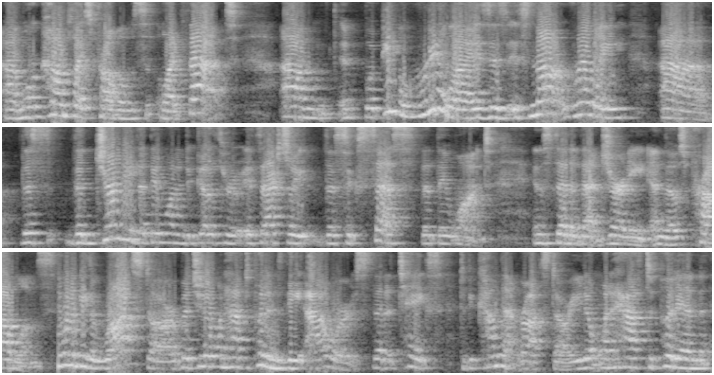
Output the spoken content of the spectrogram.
uh, more complex problems like that. Um, what people realize is it's not really uh, this the journey that they wanted to go through. It's actually the success that they want instead of that journey and those problems. You want to be the rock star, but you don't want to have to put into the hours that it takes to become that rock star. You don't want to have to put in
